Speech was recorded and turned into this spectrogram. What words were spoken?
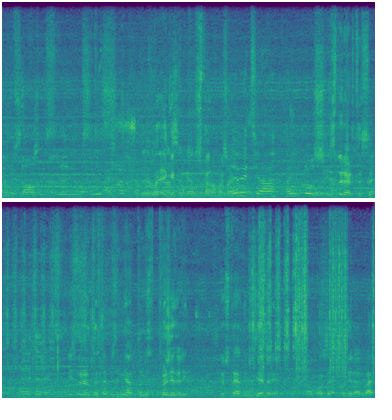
Çok sağ olun. Sizler misiniz? Bu Ege Kurtuluş Başkanı. Evet ya. Hayırlı olsun. İzmir haritası. Evet evet. İzmir haritasında bizim yaptığımız projelerin gösterdiğimiz yerleri. Orada projeler var.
